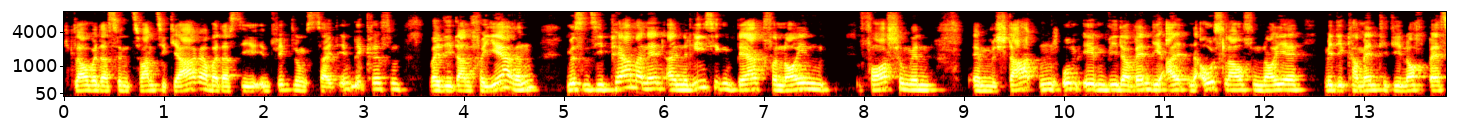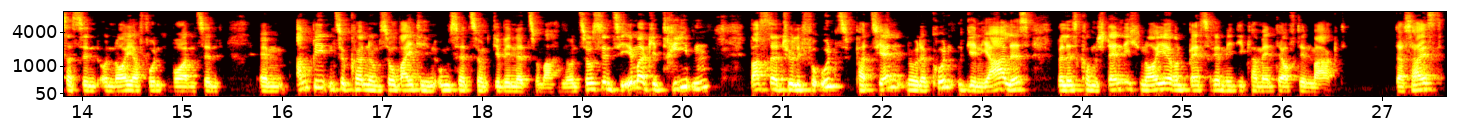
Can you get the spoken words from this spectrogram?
ich glaube, das sind 20 Jahre, aber das die Entwicklungszeit inbegriffen, weil die dann verjähren, müssen sie permanent einen riesigen Berg von neuen Forschungen ähm, starten, um eben wieder, wenn die alten auslaufen, neue Medikamente, die noch besser sind und neu erfunden worden sind, ähm, anbieten zu können, um so weiterhin Umsätze und Gewinne zu machen. Und so sind sie immer getrieben, was natürlich für uns Patienten oder Kunden genial ist, weil es kommen ständig neue und bessere Medikamente auf den Markt. Das heißt,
